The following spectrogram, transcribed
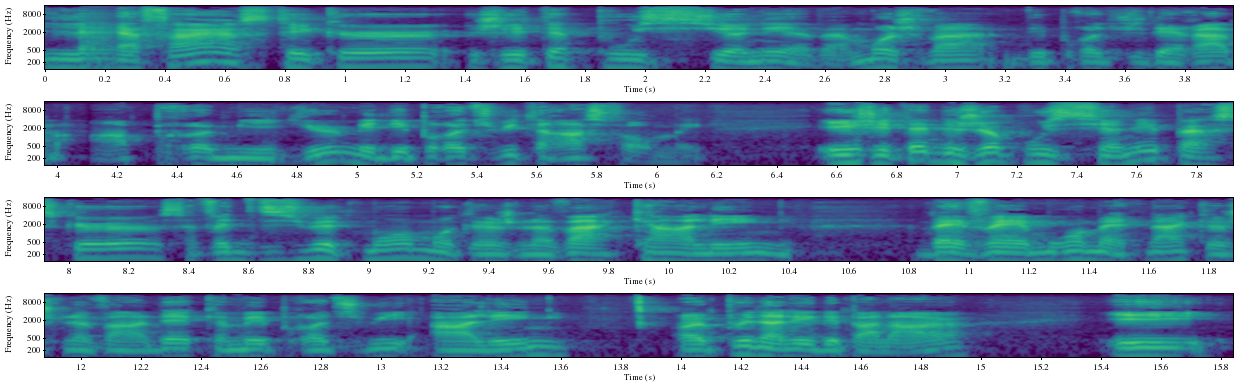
l'affaire, c'est que j'étais positionné avant. Moi, je vends des produits d'érable en premier lieu, mais des produits transformés. Et j'étais déjà positionné parce que ça fait 18 mois, moi, que je ne vends qu'en ligne. Ben, 20 mois maintenant que je ne vendais que mes produits en ligne, un peu dans les dépanneurs. Et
